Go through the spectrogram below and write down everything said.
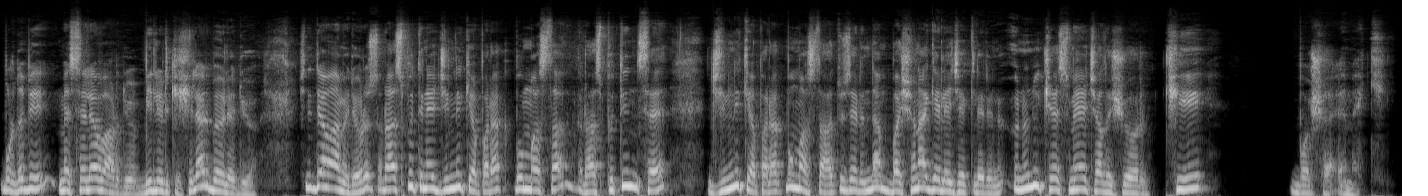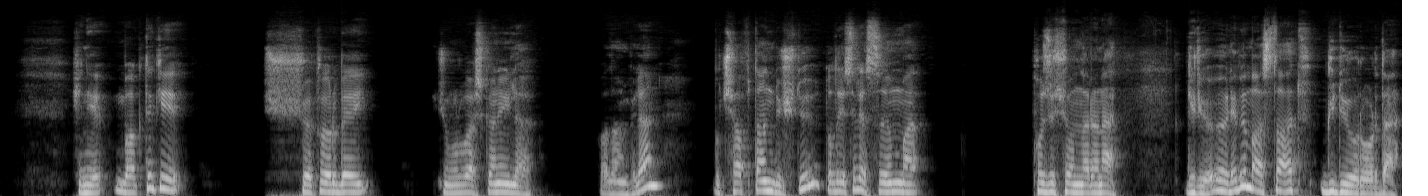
Burada bir mesele var diyor. Bilir kişiler böyle diyor. Şimdi devam ediyoruz. Rasputin'e cinlik yaparak bu masla Rasputin ise cinlik yaparak bu maslahat üzerinden başına geleceklerin önünü kesmeye çalışıyor ki boşa emek. Şimdi baktı ki şoför bey Cumhurbaşkanıyla falan filan bu çaptan düştü. Dolayısıyla sığınma pozisyonlarına giriyor. Öyle bir maslahat güdüyor orada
